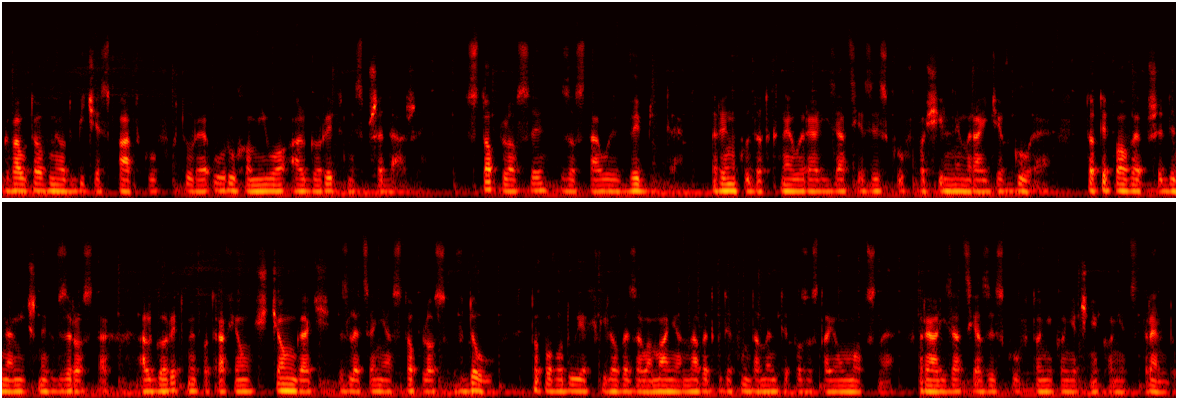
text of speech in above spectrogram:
gwałtowne odbicie spadków, które uruchomiło algorytmy sprzedaży. Stop-lossy zostały wybite. Rynku dotknęły realizację zysków po silnym rajdzie w górę. To typowe przy dynamicznych wzrostach. Algorytmy potrafią ściągać zlecenia stop-loss w dół. To powoduje chwilowe załamania, nawet gdy fundamenty pozostają mocne. Realizacja zysków to niekoniecznie koniec trendu,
